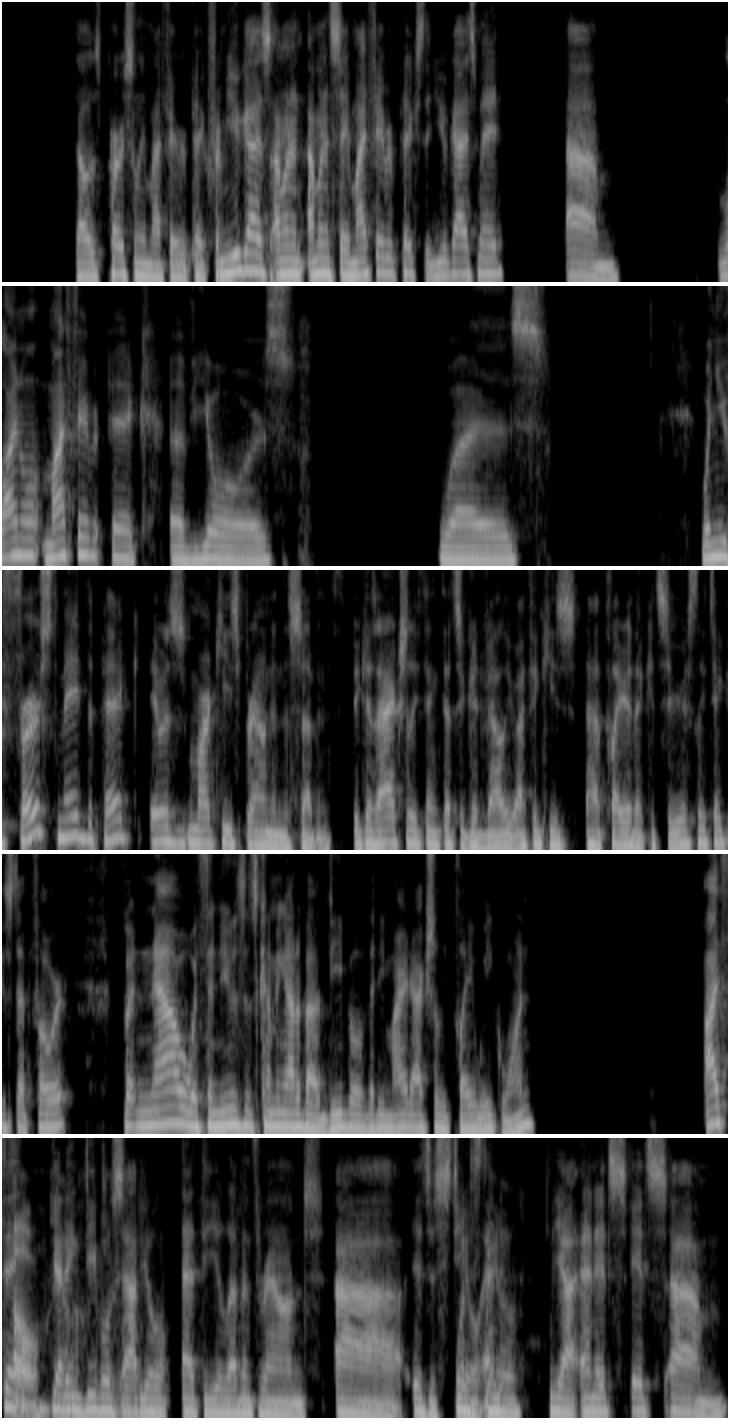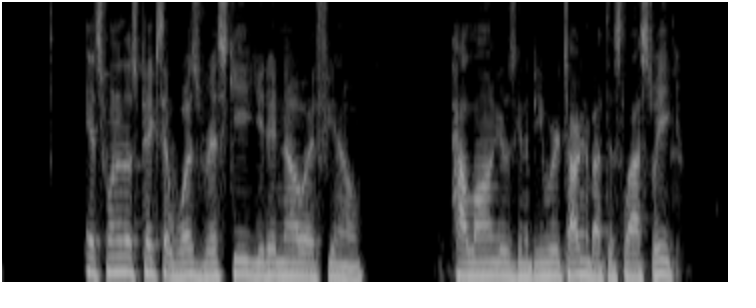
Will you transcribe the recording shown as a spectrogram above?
That was personally my favorite pick. From you guys, I'm gonna I'm gonna say my favorite picks that you guys made. Um, Lionel, my favorite pick of yours was when you first made the pick, it was Marquise Brown in the seventh because I actually think that's a good value. I think he's a player that could seriously take a step forward. But now with the news that's coming out about Deebo that he might actually play week one, I think Oh, getting yeah. Deebo Samuel at the eleventh round uh, is a steal. What a And steal. yeah, and it's it's um it's one of those picks that was risky. You didn't know if, you know, how long it was going to be. We were talking about this last week.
